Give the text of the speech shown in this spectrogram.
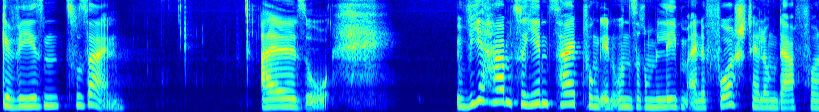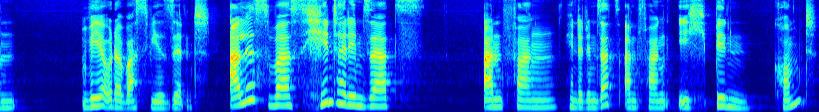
gewesen zu sein. Also, wir haben zu jedem Zeitpunkt in unserem Leben eine Vorstellung davon, wer oder was wir sind. Alles, was hinter dem Satz Anfang, hinter dem Satz Anfang ich bin kommt,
